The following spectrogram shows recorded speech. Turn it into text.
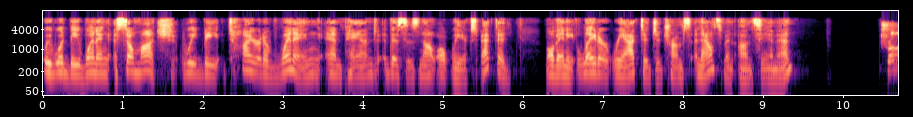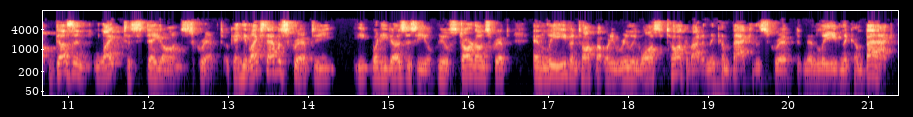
we would be winning so much, we'd be tired of winning and panned, this is not what we expected. Mulvaney later reacted to Trump's announcement on CNN. Trump doesn't like to stay on script. Okay, he likes to have a script. He, he, what he does is he'll, he'll start on script and leave and talk about what he really wants to talk about, and then come back to the script and then leave and then come back.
